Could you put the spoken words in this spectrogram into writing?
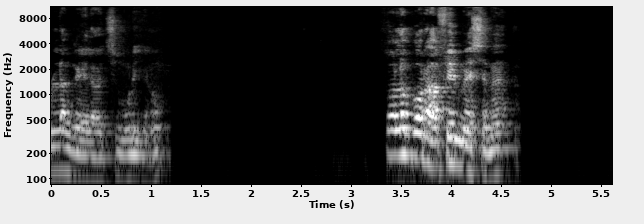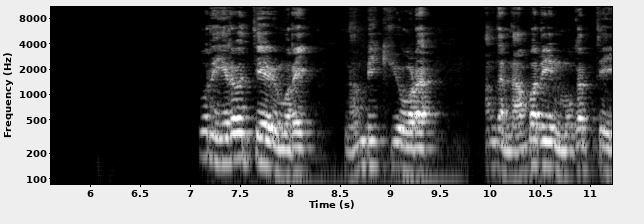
உள்ளங்கையில் வச்சு முடிக்கணும். சொல்ல போகிற அஃபிர்மேஷனை ஒரு இருபத்தி ஏழு முறை நம்பிக்கையோட அந்த நபரின் முகத்தை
